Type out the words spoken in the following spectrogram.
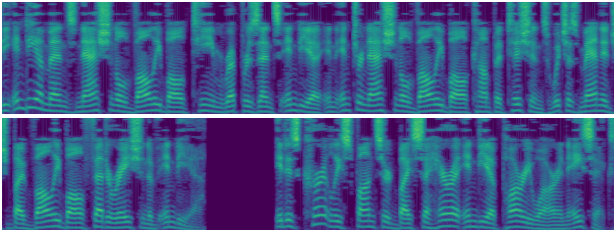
The India men's national volleyball team represents India in international volleyball competitions which is managed by Volleyball Federation of India. It is currently sponsored by Sahara India Pariwar and ASICS.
